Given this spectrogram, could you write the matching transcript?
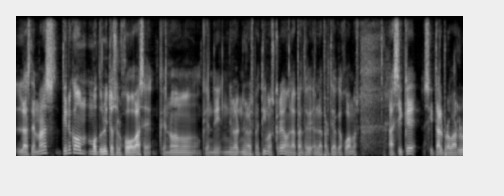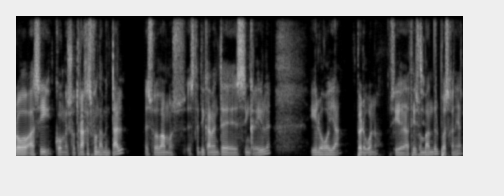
las demás tiene como modulitos el juego base, que no ni, los metimos, creo, en la, en la, partida que jugamos. Así que, si tal, probarlo así con esos trajes es fundamental. Eso, vamos, estéticamente es increíble. Y luego ya. Pero bueno, si hacéis un bundle, pues genial.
